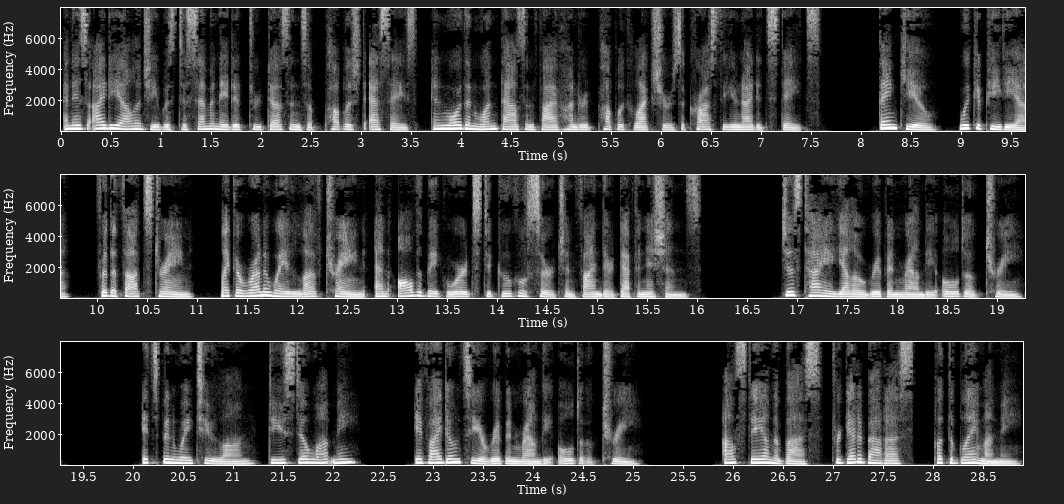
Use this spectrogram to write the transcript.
and his ideology was disseminated through dozens of published essays and more than 1,500 public lectures across the United States. Thank you. Wikipedia, for the thought strain, like a runaway love train, and all the big words to Google search and find their definitions. Just tie a yellow ribbon round the old oak tree. It's been way too long, do you still want me? If I don't see a ribbon round the old oak tree, I'll stay on the bus, forget about us, put the blame on me.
